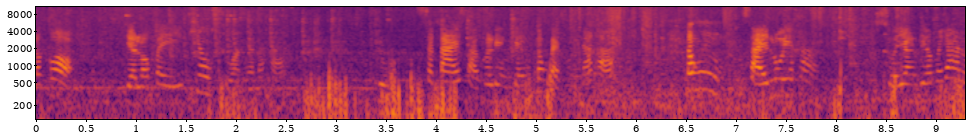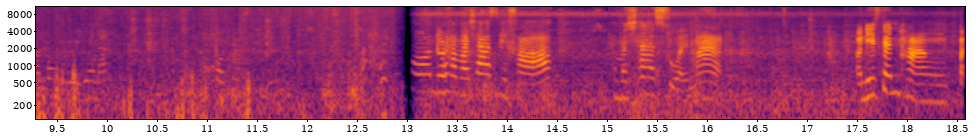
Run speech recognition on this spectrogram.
แล้วก็เดี๋ยวเราไปเที่ยวสวนกันนะคะดูสไตล์สาวกะเหรี่ยงแดงต้องแบบนี้นะคะ ต้องสายลุยค่ะ สวยอย่างเดียวไม่ได้เราต้องลุยด้วยนะทุกคนดูธรรมชาติสิคะธรรมชาติสวยมาก อันนี้เส้นทางไป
